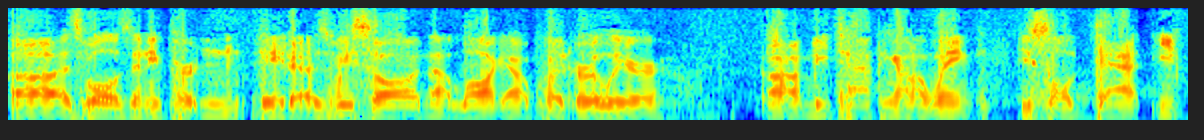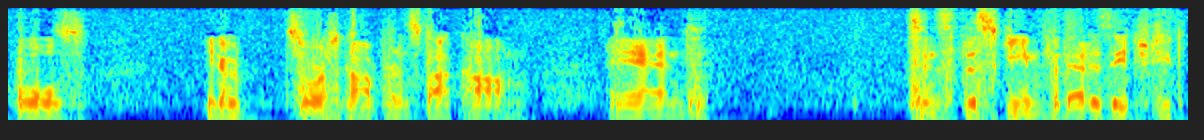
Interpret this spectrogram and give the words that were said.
uh, as well as any pertinent data. As we saw in that log output earlier, uh, me tapping on a link, you saw dat equals, you know, sourceconference.com. And since the scheme for that is HTTP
